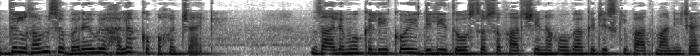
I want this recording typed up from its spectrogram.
دل غم سے بھرے ہوئے حلق کو پہنچ جائیں گے۔ ظالموں کے لیے کوئی دلی دوست اور سفارشی نہ ہوگا کہ جس کی بات مانی جائے۔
